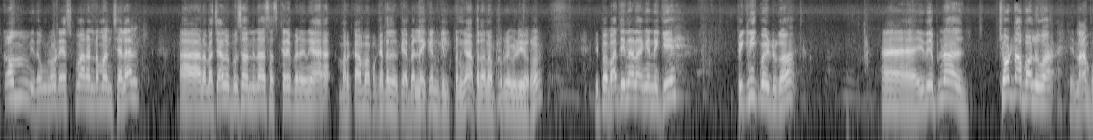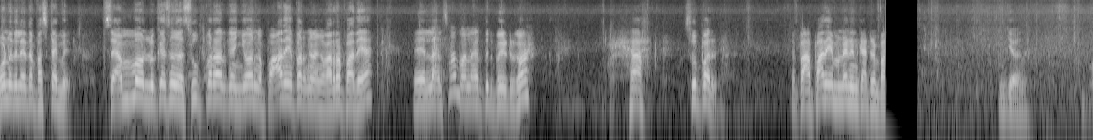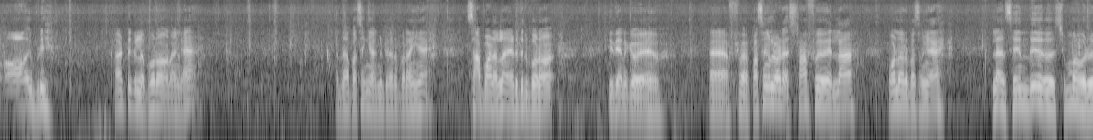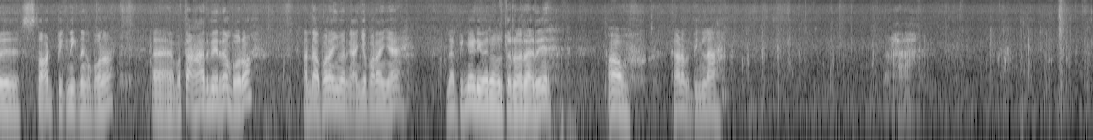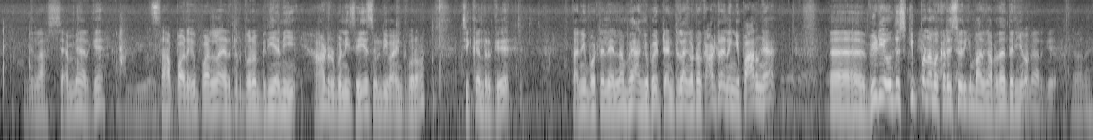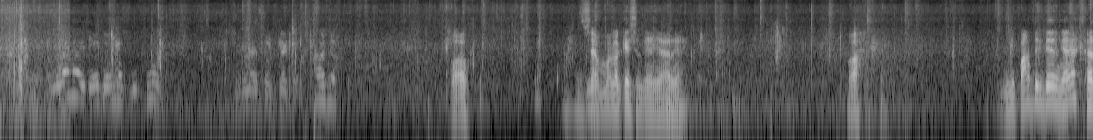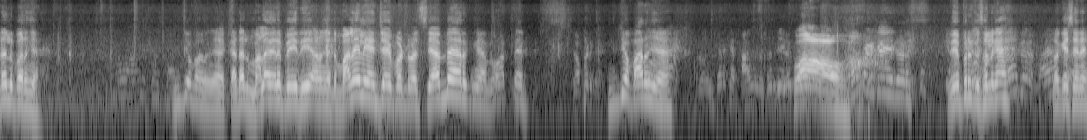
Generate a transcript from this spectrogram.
வணக்கம். இது உங்களோட எஸ்குமார் அண்டமான் சேனல் நம்ம சேனல் புதுசாக வந்துன்னா சப்ஸ்கிரைப் பண்ணுங்க. மறக்காமல் பக்கத்தில் இருக்க பெல் ஐக்கன் கிளிக் பண்ணுங்கள் அப்போ தான் நான் புது வீடியோ வரும். இப்போ பார்த்தீங்கன்னா நாங்கள் இன்னைக்கு பிக்னிக் போயிட்டுருக்கோம். இது எப்படின்னா சோட்டா பாலுவான் நான் போனதுல தான் ஃபஸ்ட் டைமு செம்ம ஒரு லொக்கேஷன் சூப்பராக இருக்கும். இங்கே பாருங்க பாதையை பாருங்கள் நாங்கள் வர்ற பாதையை. எல்லாம் சாமான்லாம் எடுத்துகிட்டு போயிட்டுருக்கோம். ஆ சூப்பர் பா பாதையை முன்னாடி காட்டுறேன் பா. இங்கே வாங்க இப்படி. காட்டுக்குள்ளே போகிறோம் நாங்கள் அதான் பசங்க அங்கிட்டு வர போகிறாங்க சாப்பாடெல்லாம் எடுத்துகிட்டு போகிறோம் இது எனக்கு பசங்களோட ஸ்டாஃபு எல்லாம் ஓனர் பசங்க எல்லாம் சேர்ந்து சும்மா ஒரு ஷார்ட் பிக்னிக் நாங்கள் போகிறோம் மொத்தம் ஆறு பேர் தான் போகிறோம் அந்த போகிறாங்க பாருங்க அங்கே போகிறாங்க இல்லை பின்னாடி வேறு ஒருத்தர் வர்றாரு. ஆ காடை பார்த்தீங்களா? இதெல்லாம் செம்மையாக இருக்குது சாப்பாடு கீப்பாடெல்லாம் எடுத்துகிட்டு போகிறோம் பிரியாணி ஆர்டர் பண்ணி செய்ய சொல்லி வாங்கிட்டு போகிறோம் சிக்கன் இருக்குது தனி பொட்டல் எல்லாம் போய் அங்கே போய் டென்ட்லாம் கட்டும் காட்டுறேன் நீங்கள் பாருங்கள் வீடியோ வந்து ஸ்கிப் பண்ணாமல் கடைசி வரைக்கும் பாருங்கள் அப்போ தான் தெரியும் வா செம்ம லொக்கேஷன் யாருங்க வா. நீங்கள் பார்த்துக்கிட்டே இருங்க. கடல் பாருங்க. இங்க பாருங்க கடல் மழை வேற பெய்யுது. அவங்க இந்த மலையில என்ஜாய் பண்றோம் செம்மையா இருக்குங்க. இங்க பாருங்க. வாவ் இது எப்படி இருக்கு சொல்லுங்க. லொகேஷனு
